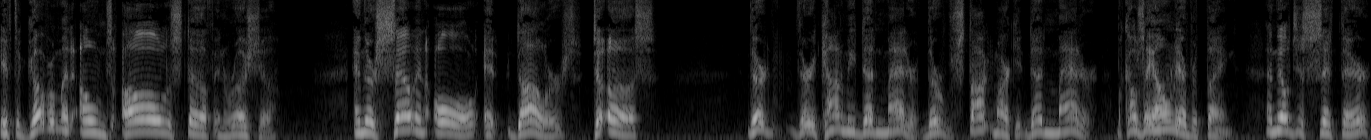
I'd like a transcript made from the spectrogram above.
If the government owns all the stuff in Russia, and they're selling oil at dollars to us, they're their economy doesn't matter. Their stock market doesn't matter because they own everything. And they'll just sit there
